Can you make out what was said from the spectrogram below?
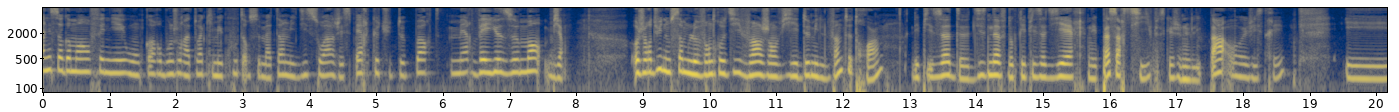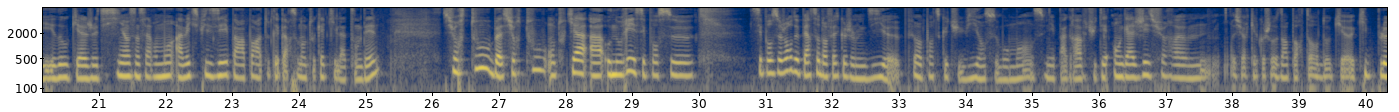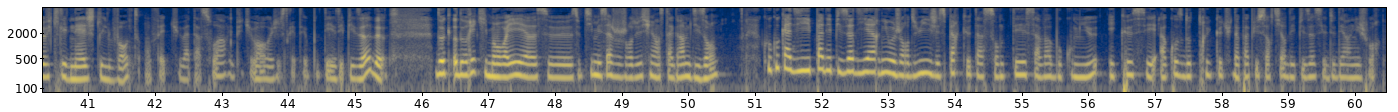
Anisogoma Feigné ou encore bonjour à toi qui m'écoute en ce matin, midi, soir. J'espère que tu te portes merveilleusement bien. Aujourd'hui, nous sommes le vendredi 20 janvier 2023. L'épisode 19, donc l'épisode hier, n'est pas sorti parce que je ne l'ai pas enregistré. Et donc, euh, je tiens sincèrement à m'excuser par rapport à toutes les personnes en tout cas qui l'attendaient surtout, bah surtout, en tout cas, à honorer. C'est pour ce, c'est pour ce genre de personnes en fait que je me dis, euh, peu importe ce que tu vis en ce moment, ce n'est pas grave. Tu t'es engagé sur euh, sur quelque chose d'important, donc euh, qu'il pleuve, qu'il neige, qu'il vente, en fait, tu vas t'asseoir et puis tu vas enregistrer tes, tes épisodes. Donc Honoré qui m'a envoyé ce, ce petit message aujourd'hui sur Instagram disant Coucou Kadi, pas d'épisode hier ni aujourd'hui. J'espère que ta santé ça va beaucoup mieux et que c'est à cause d'autres trucs que tu n'as pas pu sortir d'épisode ces deux derniers jours.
